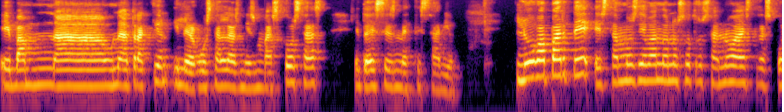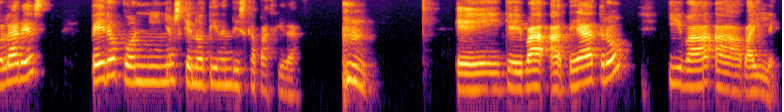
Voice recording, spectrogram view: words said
eh, van a una atracción y les gustan las mismas cosas, entonces es necesario. Luego, aparte, estamos llevando nosotros a no a extraescolares, pero con niños que no tienen discapacidad, eh, que va a teatro y va a baile.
